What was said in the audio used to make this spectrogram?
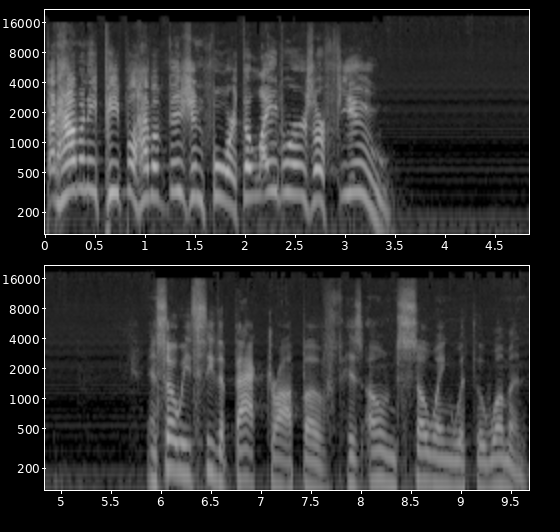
But how many people have a vision for it? The laborers are few. And so we see the backdrop of his own sowing with the woman.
